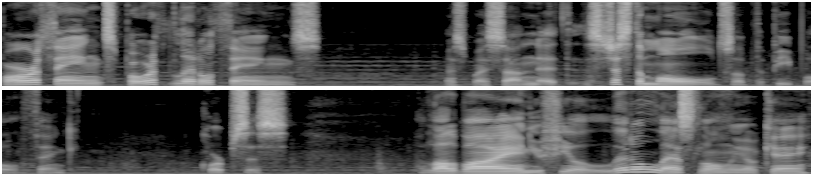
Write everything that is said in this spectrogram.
Poor things, poor little things. That's by sound. It's just the molds of the people, I think. Corpses. A lullaby, and you feel a little less lonely, okay?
